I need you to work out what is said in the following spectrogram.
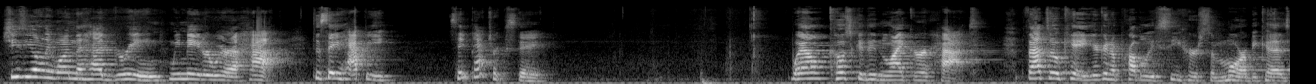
She's the only one that had green. We made her wear a hat to say happy St. Patrick's Day. Well, Koska didn't like her hat. But that's okay. You're going to probably see her some more because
